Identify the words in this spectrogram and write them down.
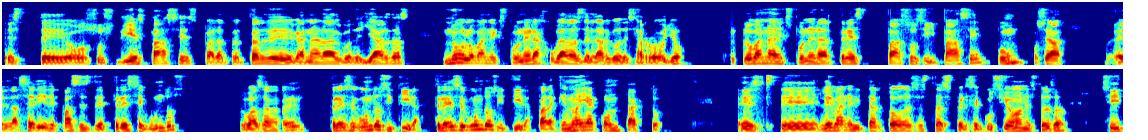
este, o sus 10 pases para tratar de ganar algo de yardas. No lo van a exponer a jugadas de largo desarrollo, lo van a exponer a tres pasos y pase, pum, o sea, la serie de pases de tres segundos, lo vas a ver, tres segundos y tira, tres segundos y tira, para que no haya contacto. Este, le van a evitar todas estas persecuciones, todo eso. Si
